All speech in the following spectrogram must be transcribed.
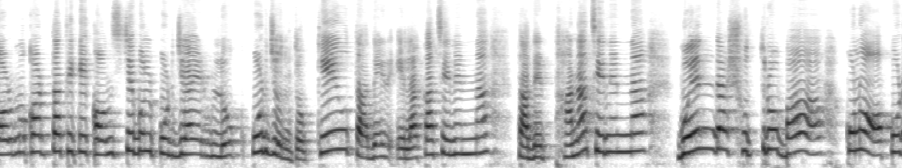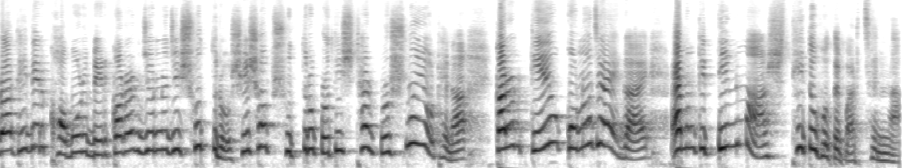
কর্মকর্তা থেকে কনস্টেবল পর্যায়ের লোক পর্যন্ত কেউ তাদের এলাকা চেনেন না, তাদের থানা চেনেন না। গোয়েন্দা সূত্র বা কোনো অপরাধীদের খবর বের করার জন্য যে সূত্র, সেসব সূত্র প্রতিষ্ঠার প্রশ্নই ওঠে না। কারণ কেউ কোনো জায়গায় এমনকি তিন মাস স্থিত হতে পারছেন না।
